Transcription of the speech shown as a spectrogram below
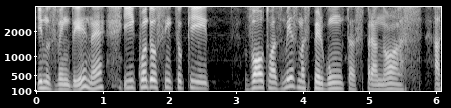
e nos vender, né? E quando eu sinto que voltam as mesmas perguntas para nós, a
